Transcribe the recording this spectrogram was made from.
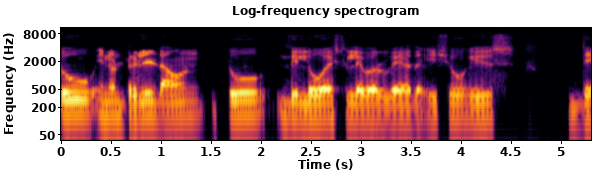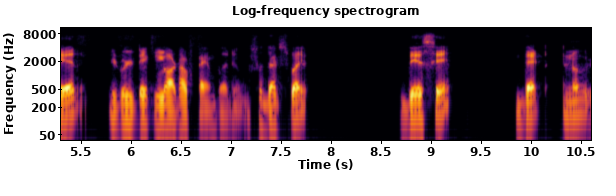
to you know drill down to the lowest level where the issue is there it will take a lot of time for you. So that's why they say that you know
